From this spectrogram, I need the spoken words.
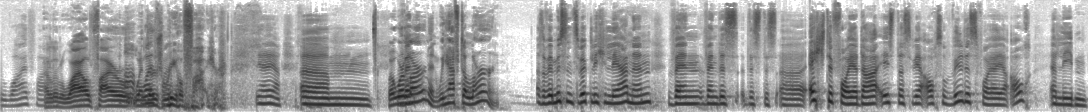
A little wildfire Ah, when there's wildfire. real fire. Ja, ja. Ähm, But we're Wenn- learning. We have to learn. also wir müssen es wirklich lernen, wenn, wenn das, das, das äh, echte Feuer da ist, dass wir auch so wildes Feuer ja auch erleben.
